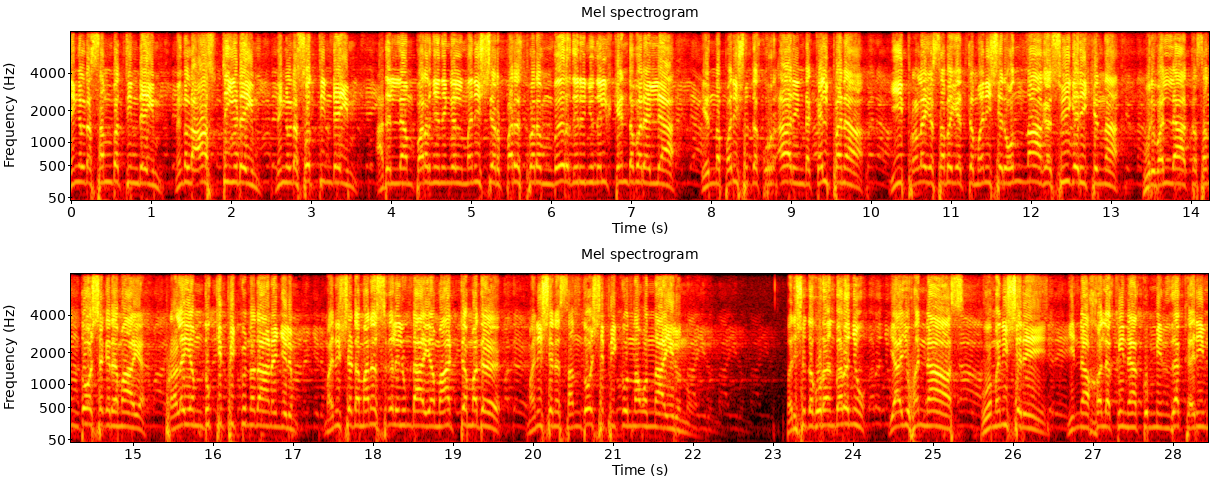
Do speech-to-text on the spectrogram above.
നിങ്ങളുടെ സമ്പത്തിന്റെയും നിങ്ങളുടെ ആസ്തിയുടെയും നിങ്ങളുടെ സ്വത്തിന്റെയും അതെല്ലാം പറഞ്ഞ് നിങ്ങൾ മനുഷ്യർ പരസ്പരം വേർതിരിഞ്ഞു നിൽക്കേണ്ടവരല്ല എന്ന പരിശുദ്ധ ഖുർആാനിന്റെ കൽപ്പന ഈ പ്രളയ സമയത്ത് മനുഷ്യർ ഒന്നാകെ സ്വീകരിക്കുന്ന ഒരു വല്ലാത്ത സന്തോഷകരമായ പ്രളയം ദുഃഖിപ്പിക്കുന്നതാണെങ്കിലും മനുഷ്യരുടെ മനസ്സുകളിൽ ഉണ്ടായ മാറ്റം അത് മനുഷ്യനെ സന്തോഷിപ്പിക്കുന്ന ഒന്നായിരുന്നു. പരിശുദ്ധ ഖുർആൻ പറഞ്ഞു യാ യുഹന്നാസ് ഓ മനുഷ്യരെ ഇന്നാ ഖലഖനാകും മിൻ ദക്കരിൻ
